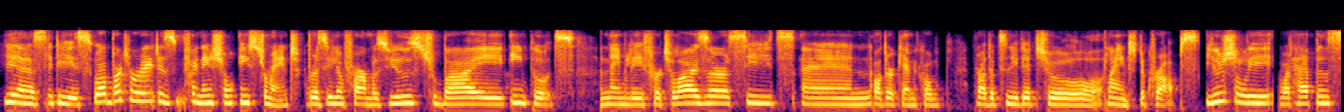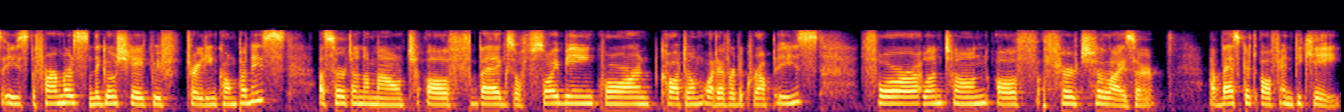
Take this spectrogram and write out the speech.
Yes, it is. Well, barter rate is a financial instrument Brazilian farmers use to buy inputs, namely fertilizer, seeds, and other chemical products needed to plant the crops. Usually, what happens is the farmers negotiate with trading companies a certain amount of bags of soybean, corn, cotton, whatever the crop is, for one ton of fertilizer, a basket of NPK.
